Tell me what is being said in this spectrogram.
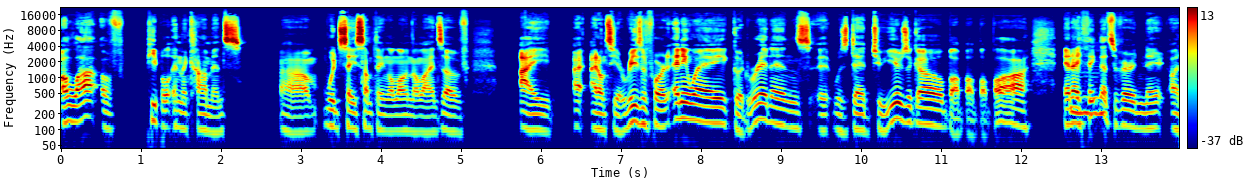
A lot of people in the comments um, would say something along the lines of, "I." I I don't see a reason for it anyway. Good riddance. It was dead two years ago. Blah blah blah blah. And I think Mhm. that's a very na- uh,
